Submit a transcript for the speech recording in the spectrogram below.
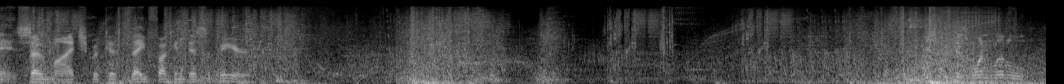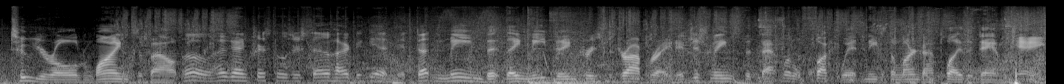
eh, so much because they fucking disappear? Just because one little two-year-old whines about, oh, Argon crystals are so hard to get, it doesn't mean that they need to increase the drop rate. It just means that that little fuckwit needs to learn to play the damn game.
